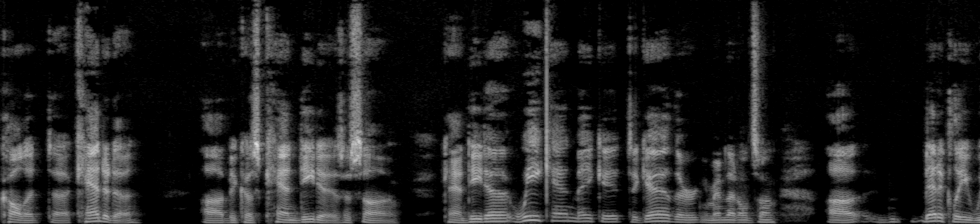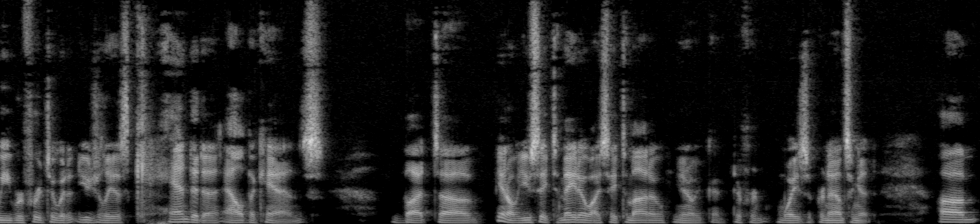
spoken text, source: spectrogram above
call it uh, Candida uh, because Candida is a song. Candida, we can make it together. You remember that old song? Uh, medically, we refer to it usually as Candida albicans. But, uh, you know, you say tomato, I say tomato, you know, you've got different ways of pronouncing it. Um,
